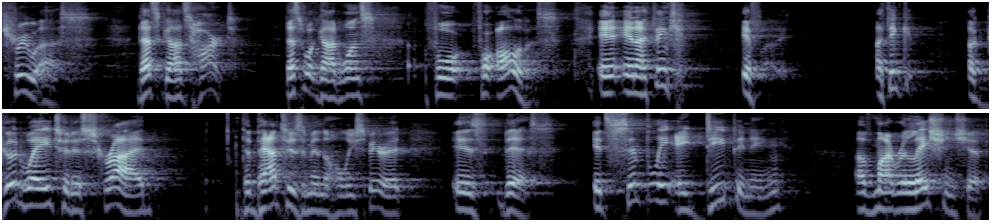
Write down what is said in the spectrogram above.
through us. That's God's heart. That's what God wants for, for all of us. And, and I think if I think a good way to describe the baptism in the Holy Spirit is this it's simply a deepening of my relationship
